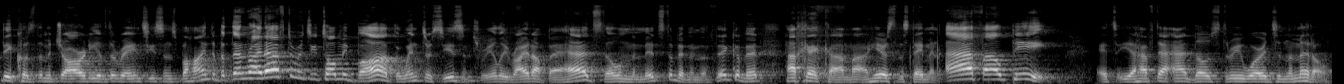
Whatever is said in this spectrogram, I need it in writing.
because the majority of the rain season's behind it. But then right afterwards, you told me, but the winter season's really right up ahead, still in the midst of it, in the thick of it. Here's the statement. Afalpi. It's, you have to add those three words in the middle.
